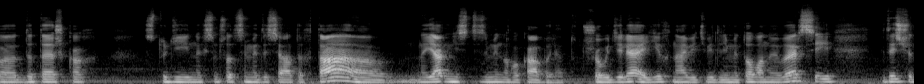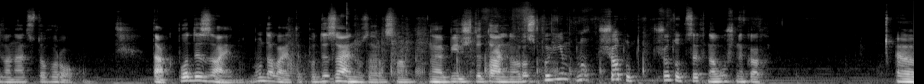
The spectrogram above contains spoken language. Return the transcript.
е, ДТшках студійних 770-х, та е, наявність змінного кабеля, що виділяє їх навіть від лімітованої версії 2012 року. Так, по дизайну. Ну, давайте по дизайну зараз вам більш детально розповім. Ну, що тут, що тут в цих навушниках е,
